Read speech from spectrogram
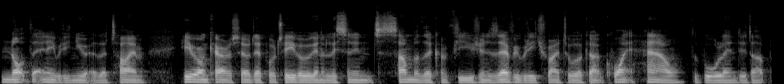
not that anybody knew it at the time. Here on Carrusel Deportivo, we're going to listen in to some of the confusion as everybody tried to work out quite how the ball ended up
